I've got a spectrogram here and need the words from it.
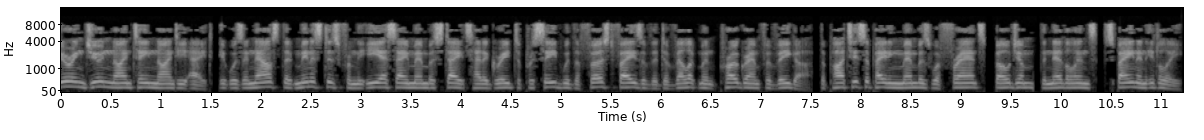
During June 1998, it was announced that ministers from the ESA member states had agreed to proceed with the first phase of the development program for Vega. The participating members were France, Belgium, the Netherlands, Spain, and Italy.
